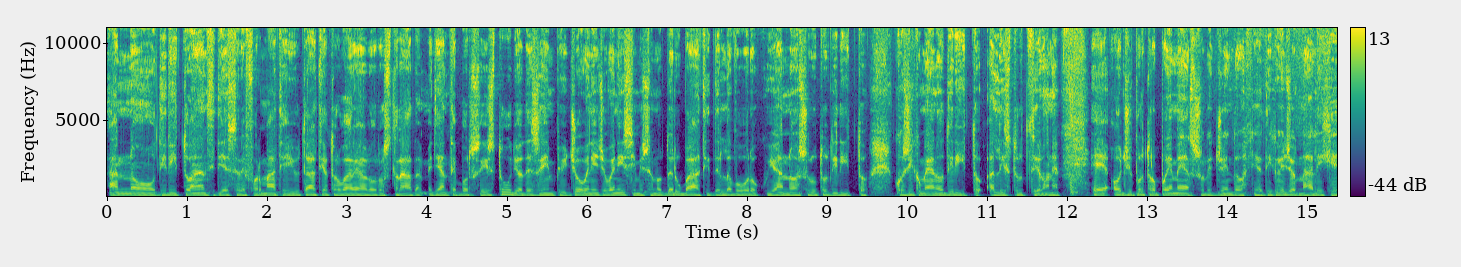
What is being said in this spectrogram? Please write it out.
Hanno diritto anzi di essere formati e aiutati a trovare la loro strada. Mediante borse di studio, ad esempio, i giovani e i giovanissimi sono derubati del lavoro cui hanno assoluto diritto, così come hanno diritto all'istruzione. E oggi purtroppo è emerso, leggendo gli articoli dei giornali, che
